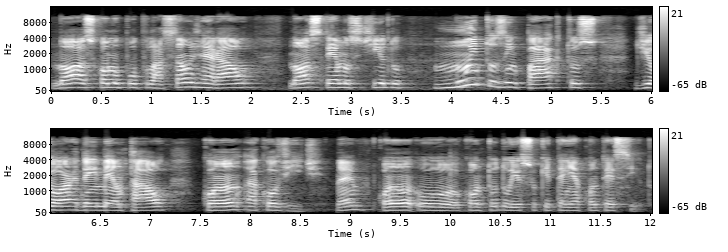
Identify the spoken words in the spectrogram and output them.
nós, como população geral, nós temos tido muitos impactos de ordem mental com a Covid, né? com, o, com tudo isso que tem acontecido.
